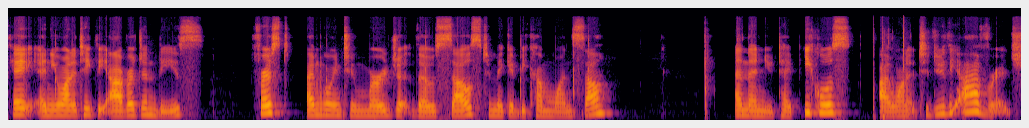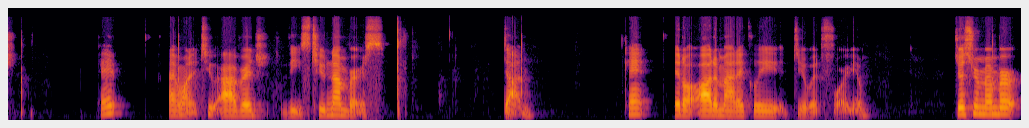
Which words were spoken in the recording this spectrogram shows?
okay, and you want to take the average in these. First, I'm going to merge those cells to make it become one cell. And then you type equals. I want it to do the average. Okay, I want it to average these two numbers done. Okay, it'll automatically do it for you. Just remember,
